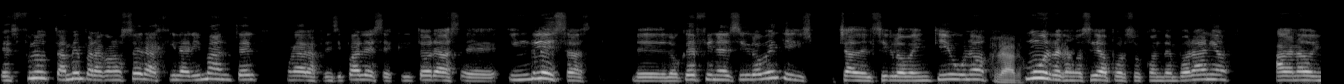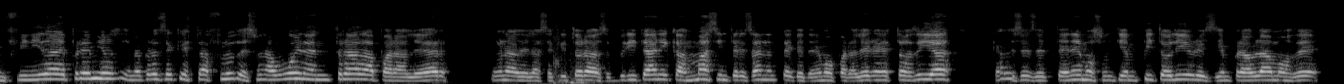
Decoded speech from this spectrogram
es Flood, también para conocer a Hilary Mantel, una de las principales escritoras eh, inglesas de, lo que es fines del siglo XX y ya del siglo XXI, muy reconocida por sus contemporáneos, ha ganado infinidad de premios y me parece que esta Flood es una buena entrada para leer una de las escritoras británicas más interesantes que tenemos para leer en estos días, que a veces tenemos un tiempito libre y siempre hablamos de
